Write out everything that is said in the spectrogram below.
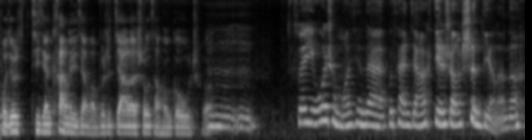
我就提前看了一下嘛，不是加了收藏和购物车。嗯嗯所以为什么现在不参加电商盛典了呢？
